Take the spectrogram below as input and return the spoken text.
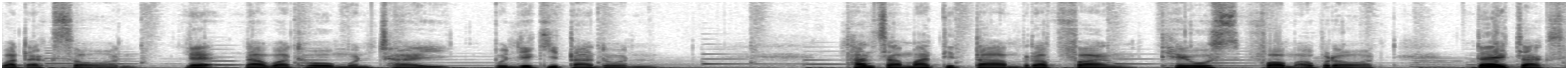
วัดอักษร และนาวโทมนชัย บุญยกิตานนท์ท่านสามารถติดตามรับฟัง Tales from abroad ได้จากส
